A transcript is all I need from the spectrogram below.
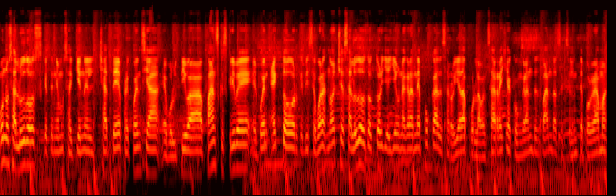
unos saludos que teníamos aquí en el chat de Frecuencia Evolutiva Fans que escribe el buen Héctor que dice buenas noches, saludos doctor Yeye, una gran época desarrollada por la avanzada regia con grandes bandas, excelente programa.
